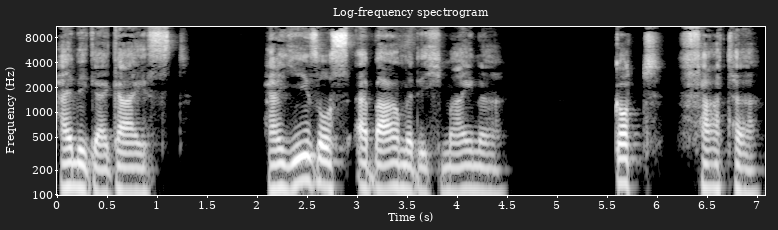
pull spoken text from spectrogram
Heiliger Geist, Herr Jesus, erbarme dich meiner. Gott, Vater,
